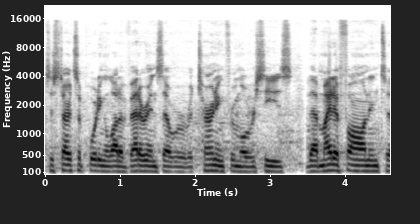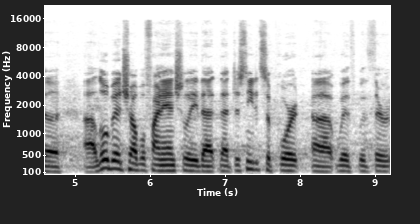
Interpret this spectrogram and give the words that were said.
to start supporting a lot of veterans that were returning from overseas that might have fallen into a little bit of trouble financially that, that just needed support uh, with, with their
